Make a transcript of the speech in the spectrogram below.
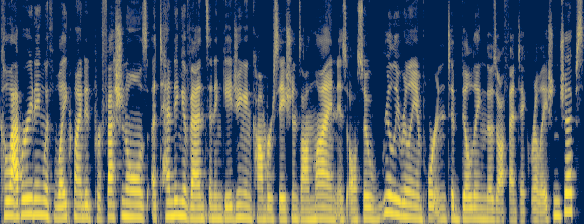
Collaborating with like minded professionals, attending events, and engaging in conversations online is also really, really important to building those authentic relationships.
